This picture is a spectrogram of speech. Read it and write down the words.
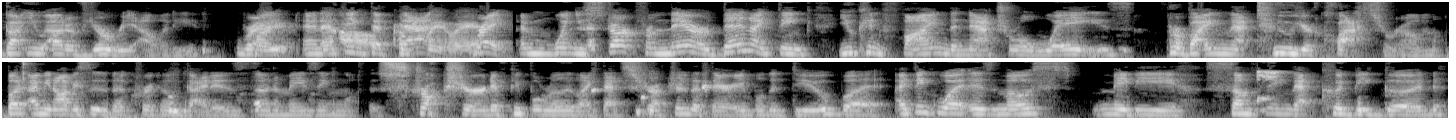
got you out of your reality. Right. right. And yeah, I think that completely. that, right. And when you start from there, then I think you can find the natural ways providing that to your classroom. But I mean, obviously, the curriculum guide is an amazing structured, if people really like that structure that they're able to do. But I think what is most maybe something that could be good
